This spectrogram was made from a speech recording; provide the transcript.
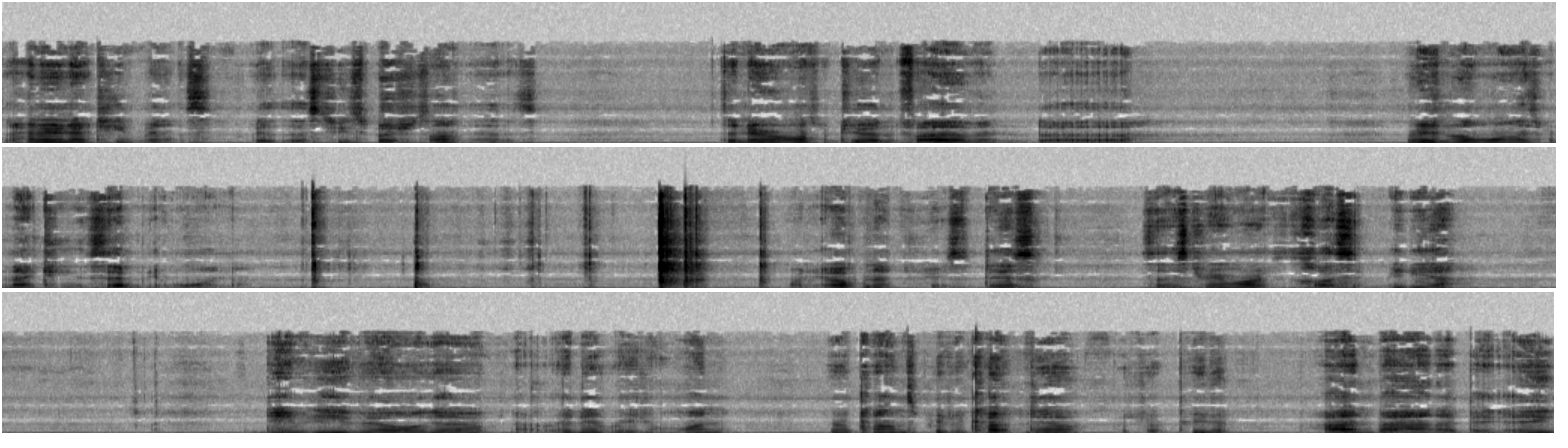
119 minutes. Because that's two special songs. And it's the newer one's from 2005 and uh, original one is from 1971. When you open it, here's the disc. Says DreamWorks Classic Media. DVD logo, not rated, region 1. Here comes Peter Cottontail, of Peter, hiding behind a big egg.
